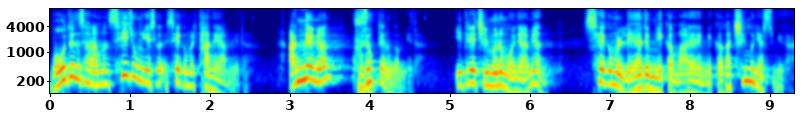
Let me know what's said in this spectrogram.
모든 사람은 세 종류의 세금을 다 내야 합니다. 안 내면 구속되는 겁니다. 이들의 질문은 뭐냐면 세금을 내야 됩니까? 말아야 됩니까?가 질문이었습니다.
